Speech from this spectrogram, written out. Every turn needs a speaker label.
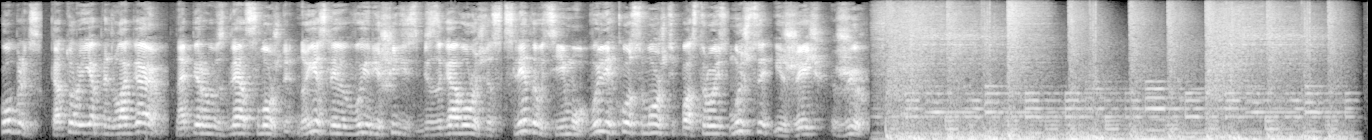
Speaker 1: Комплекс, который я предлагаю, на первый взгляд сложный, но если вы решитесь безоговорочно следовать ему, вы легко сможете построить мышцы и сжечь жир.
